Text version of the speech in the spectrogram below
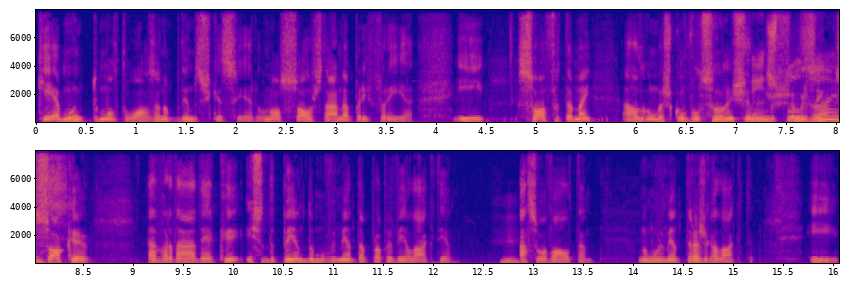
que é muito tumultuosa, não podemos esquecer. O nosso Sol está na periferia e sofre também algumas convulsões, Sim, assim. Só que a verdade é que isto depende do movimento da própria Via Láctea, hum. à sua volta, no movimento transgaláctico. E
